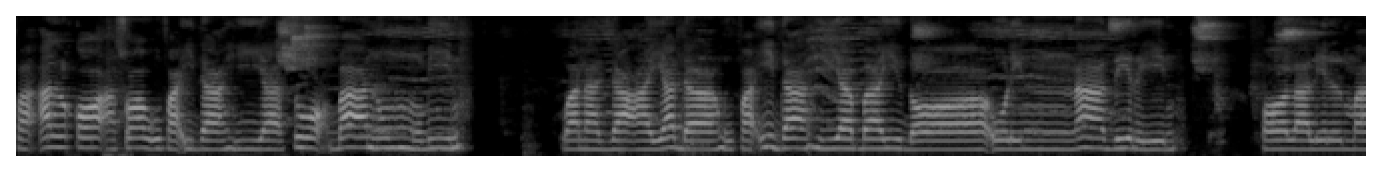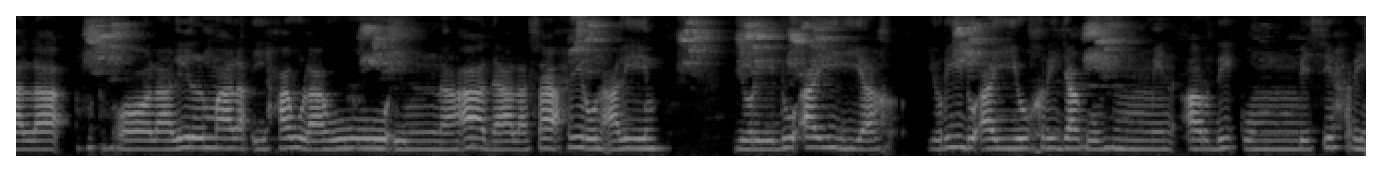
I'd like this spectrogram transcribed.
fa alqa asahu fa idha hiya su'banum mubin. Wa naza'a yadahu fa idha hiya bayda ulin nazirin qala lil mala qala lil mala'i haulahu inna hadha la sahirun alim. Yuridu ayyah yuridu ayyukhrijakum min ardikum bisihri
